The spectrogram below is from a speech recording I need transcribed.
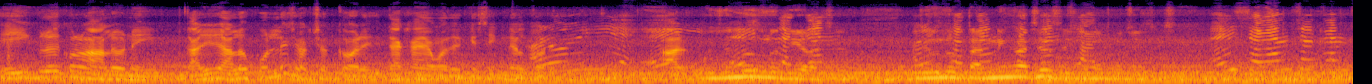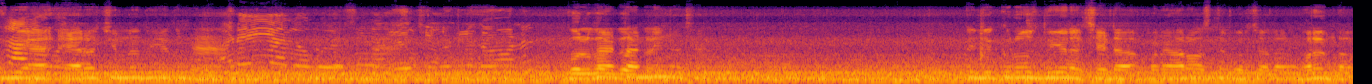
এইগুলো কোনো আলো নেই। গাড়ির আলো পড়লে চকচক করে দেখায় আমাদেরকে সিগন্যাল করে। আর ওই জন্য ওগুলো দিয়ে আছে। যেগুলো টার্নিং আছে সেগুলো মুছে দিচ্ছে। এই সেকেন্ড সেকেন্ড অ্যারো চিহ্ন দিয়ে তো হ্যাঁ। আরে এই আলোগুলো। মানে? গোল গোল গোল গোল। টার্নিং আছে। এই যে ক্রস দিয়ে রাখছে এটা মানে আরও আস্তে করে চালা হরেন দাও।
